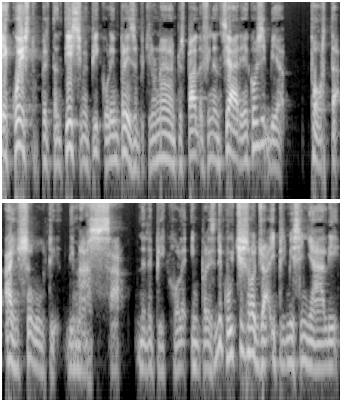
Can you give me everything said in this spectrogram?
E questo per tantissime piccole imprese, per chi non ha ampie spalle finanziarie e così via, porta a insoluti di massa nelle piccole imprese, di cui ci sono già i primi segnali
